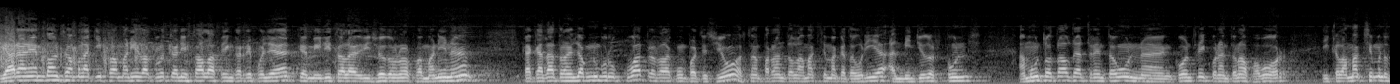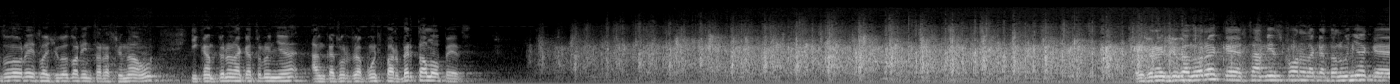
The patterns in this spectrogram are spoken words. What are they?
I ara anem doncs amb l'equip femení del Club Tenista de la Finca Ripollet, que milita la divisió d'honor femenina, que ha quedat en el lloc número 4 de la competició, estan parlant de la màxima categoria, amb 22 punts, amb un total de 31 en contra i 49 a favor, i que la màxima notadora és la jugadora internacional i campiona de Catalunya amb 14 punts per Berta López. És una jugadora que està més fora de Catalunya que,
